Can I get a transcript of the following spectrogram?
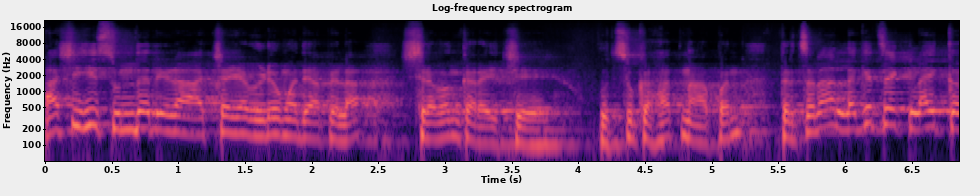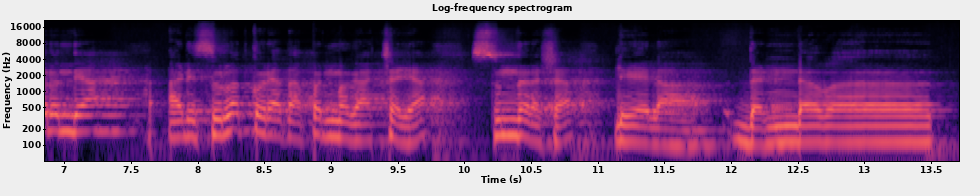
अशी ही सुंदर लीला आजच्या या व्हिडिओमध्ये आपल्याला श्रवण करायची आहे. उत्सुक आहात ना आपण? तर चला लगेच एक लाईक करून द्या आणि सुरुवात करूयात आपण मग आजच्या या सुंदर अशा लीळेला. दंडवत!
